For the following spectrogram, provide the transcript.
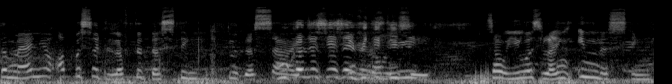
The man here opposite lifted this thing to the side. Hoe kan sy sê sy weet dit nie? So he was lying in this thing.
